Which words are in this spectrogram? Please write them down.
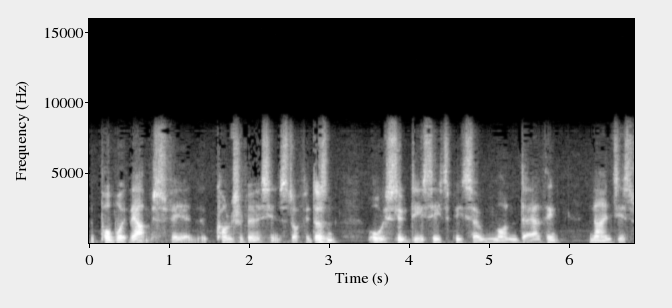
the public, the atmosphere, the controversy and stuff. It doesn't always suit DC to be so modern day. I think '90s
